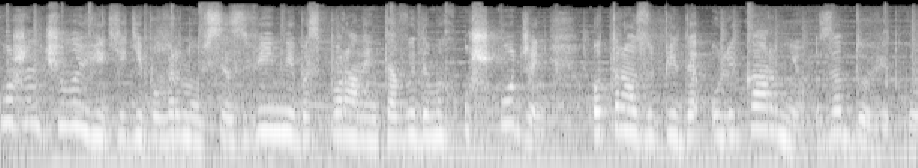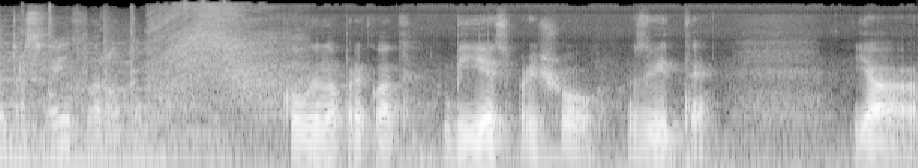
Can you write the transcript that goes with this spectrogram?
кожен чоловік, який повернувся з війни без поранень та видимих ушкоджень, одразу піде у лікарню за довідкою про свою хворобу? Коли, наприклад, бієць прийшов звідти, я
